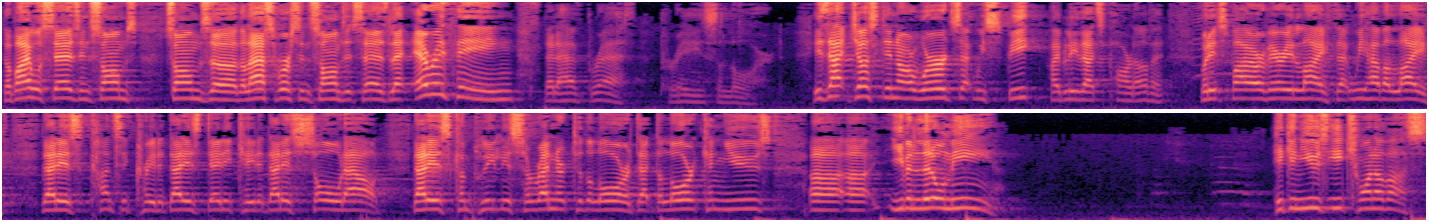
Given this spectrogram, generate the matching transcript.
The Bible says in Psalms, Psalms, uh, the last verse in Psalms, it says, "Let everything that have breath praise the Lord." Is that just in our words that we speak? I believe that's part of it. But it's by our very life that we have a life that is consecrated, that is dedicated, that is sold out, that is completely surrendered to the Lord, that the Lord can use uh, uh, even little me. He can use each one of us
